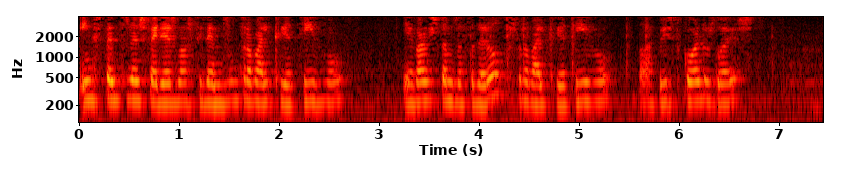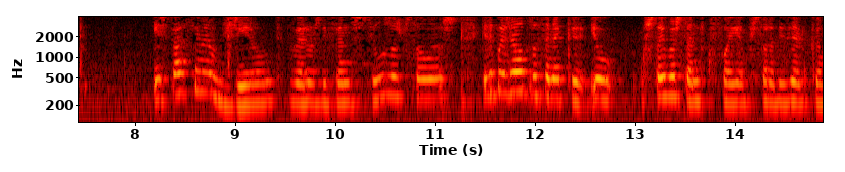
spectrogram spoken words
Entretanto, nas férias nós fizemos um trabalho criativo e agora estamos a fazer outro trabalho criativo, lápis de cor, os dois. E está a mesmo giro, tipo, ver os diferentes estilos das pessoas. E depois há outra cena que eu gostei bastante, que foi a professora dizer que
